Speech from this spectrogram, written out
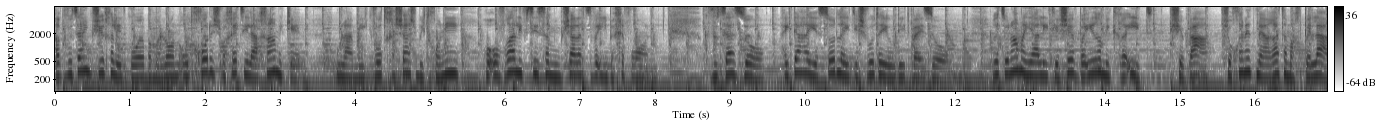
הקבוצה המשיכה להתגורר במלון עוד חודש וחצי לאחר מכן, אולם בעקבות חשש ביטחוני, הועברה לבסיס הממשל הצבאי בחברון. קבוצה זו הייתה היסוד להתיישבות היהודית באזור. רצונם היה להתיישב בעיר המקראית, שבה שוכנת מערת המכפלה,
